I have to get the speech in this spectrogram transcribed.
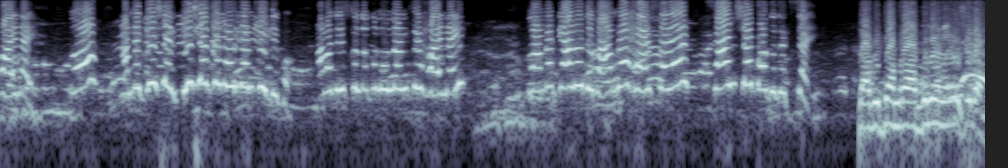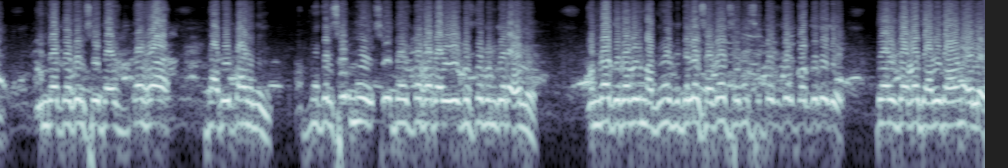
হয় নাই। তো আমরা কিসের কিসের জন্য উন্নয়ন ফি দিব? আমাদের স্কুল তো কোনো উন্নয়ন ফি হয় নাই। তো আমরা কেন দেবো? আমরা হেড স্যারের সায়েন্স পদত্যাগ চাই। দাবিতে আমরা আন্দোলন এনেছিলাম আমরা তখন সেই দফা দাবি পাইনি। আপনাদের সামনে সেই দশ দফা দাবি উপস্থাপন করা হলো। আমরা কোথাও মাধ্যমিক বিদ্যালয় সকল শ্রেণির শিক্ষকদের পক্ষ থেকে দশ দফা দাবি জানানো হলো।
